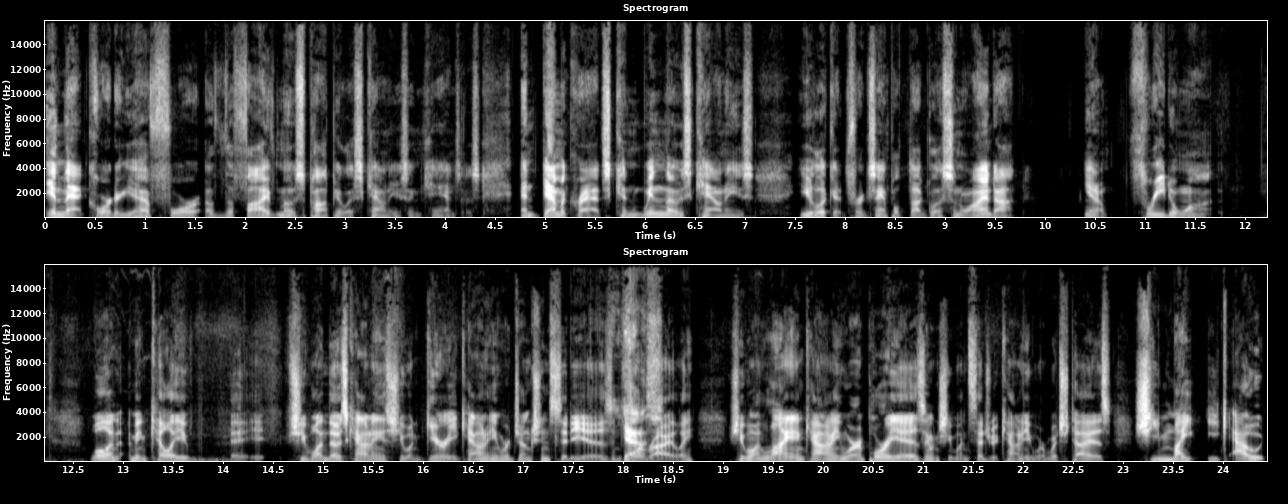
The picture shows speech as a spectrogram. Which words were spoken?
in that quarter you have four of the five most populous counties in Kansas, and Democrats can win those counties. You look at, for example, Douglas and Wyandotte, you know, three to one. Well, and I mean, Kelly, uh, she won those counties. She won Geary County, where Junction City is, and Yes. Fort Riley. She won Lyon County, where Emporia is, and she won Sedgwick County, where Wichita is. She might eke out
